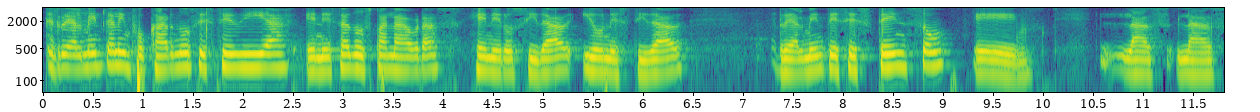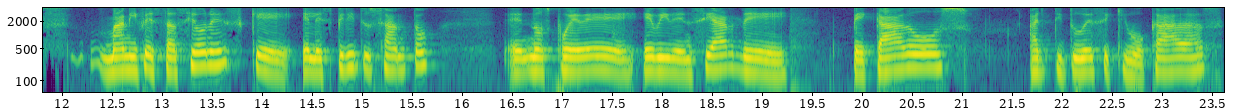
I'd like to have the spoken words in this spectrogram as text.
Realmente al enfocarnos este día en estas dos palabras, generosidad y honestidad, realmente es extenso eh, las, las manifestaciones que el Espíritu Santo eh, nos puede evidenciar de pecados, actitudes equivocadas,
